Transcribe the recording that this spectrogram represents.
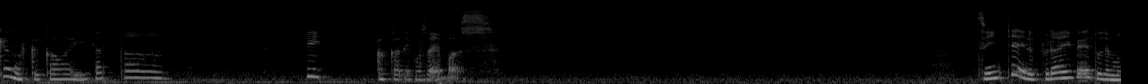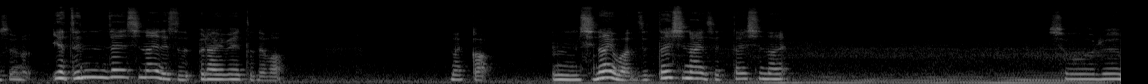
今日の服かわい。いやったー。い赤でございます。ツインテールプライベートでもするの？いや全然しないです。プライベートでは。なんかうんしないわ。絶対しない絶対しない。ショールー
